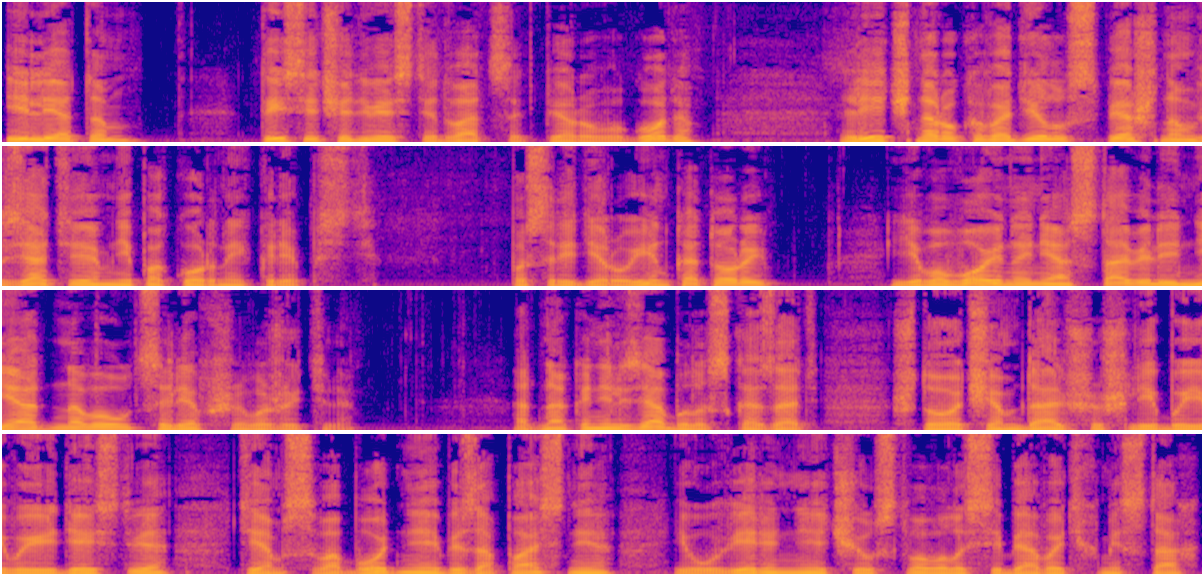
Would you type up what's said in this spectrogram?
и летом 1221 года лично руководил успешным взятием непокорной крепости, посреди руин которой его воины не оставили ни одного уцелевшего жителя. Однако нельзя было сказать, что чем дальше шли боевые действия, тем свободнее, безопаснее и увереннее чувствовало себя в этих местах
